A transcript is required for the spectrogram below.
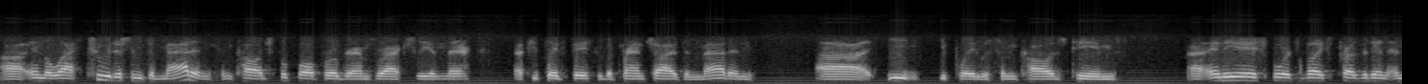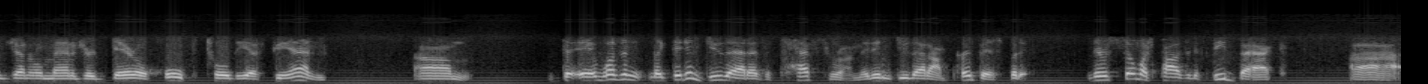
Uh, in the last two editions of Madden, some college football programs were actually in there. If you played Face of the Franchise in Madden, uh, he, he played with some college teams. Uh, and EA Sports Vice President and General Manager Daryl Holt told ESPN, um, it wasn't like they didn't do that as a test run. They didn't do that on purpose, but it, there was so much positive feedback. Uh,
